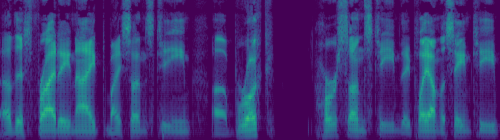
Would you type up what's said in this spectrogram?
uh, this Friday night. My son's team, uh, Brooke, her son's team, they play on the same team.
